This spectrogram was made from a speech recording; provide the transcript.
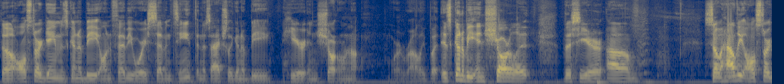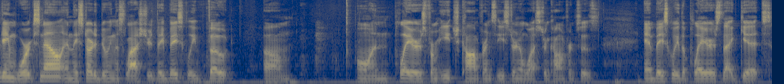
The All Star Game is going to be on February 17th, and it's actually going to be here in Charlotte, or not, we're in Raleigh, but it's going to be in Charlotte this year. Um, so, how the All Star Game works now, and they started doing this last year, they basically vote um, on players from each conference, Eastern and Western conferences, and basically the players that get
